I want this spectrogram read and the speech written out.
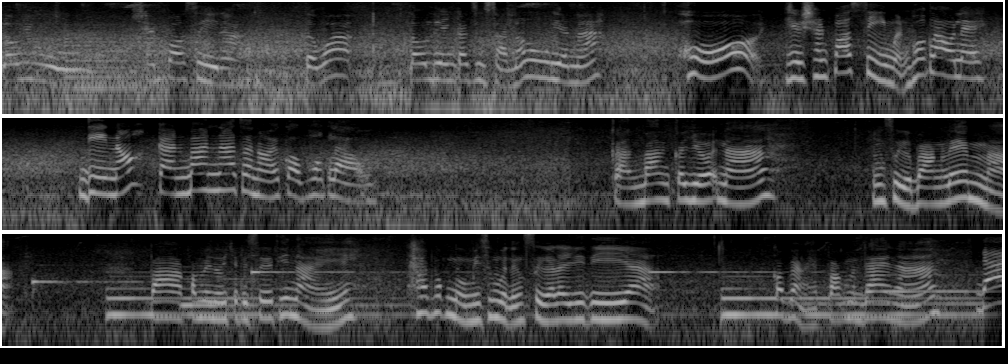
เราอยู่ชั้นป .4 น่ะ แต่ว่าเราเรียนการศึกษานอกโรงเรียนนะ โห อยู่ชั้นป .4 เหมือนพวกเราเลย ดีเนาะ การบ้านน่าจะน้อยกว่าพวกเรา การบ้านก็เยอะนะ หนังสือบางเล่มอะ ป้าก็ไม่รู้จะไปซื้อที่ไหน ถ้าพวกหนูมีสมุดหนังสืออะไรดีๆอะ ก็แบ่งให้ป๊อกมันได้นะ ได้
